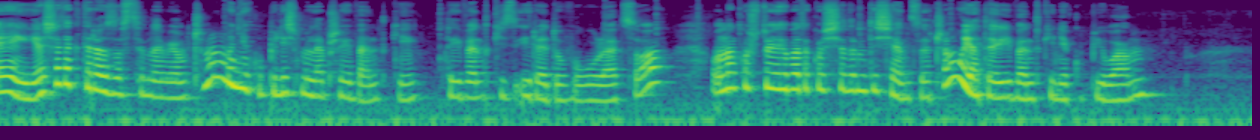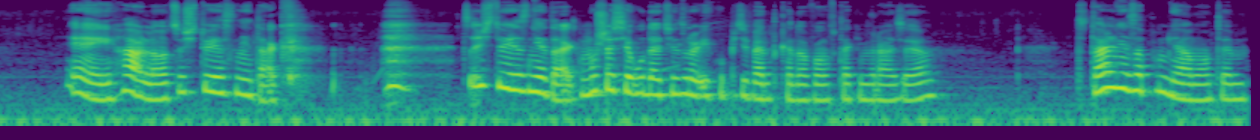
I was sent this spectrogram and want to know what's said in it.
Ej, ja się tak teraz zastanawiam, czemu my nie kupiliśmy lepszej wędki? Tej wędki z Irydu w ogóle, co? Ona kosztuje chyba tylko 7 tysięcy. Czemu ja tej wędki nie kupiłam? Ej, halo, coś tu jest nie tak. Coś tu jest nie tak. Muszę się udać jutro i kupić wędkę nową w takim razie. Totalnie zapomniałam o tym.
